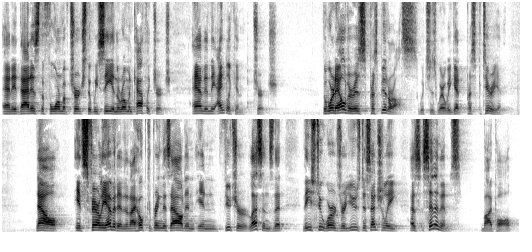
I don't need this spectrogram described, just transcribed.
And it, that is the form of church that we see in the Roman Catholic Church and in the Anglican Church. The word elder is presbyteros, which is where we get Presbyterian. Now, it's fairly evident, and I hope to bring this out in, in future lessons, that these two words are used essentially as synonyms by Paul.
